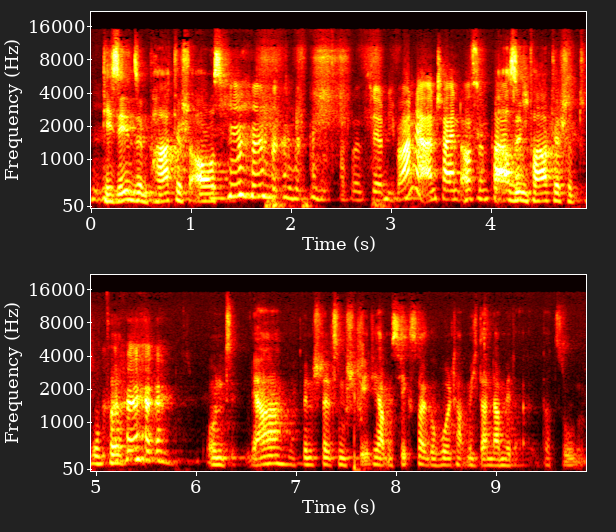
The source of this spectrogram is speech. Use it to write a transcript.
die sehen sympathisch aus, Die waren ja anscheinend auch sympathisch. sympathische Truppe. Und ja, ich bin schnell zum Spät, ich habe einen Sixer geholt, habe mich dann damit dazu,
